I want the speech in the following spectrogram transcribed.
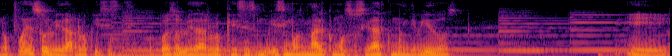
no puedes olvidar lo que hiciste, no puedes olvidar lo que hicimos mal como sociedad, como individuos, y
